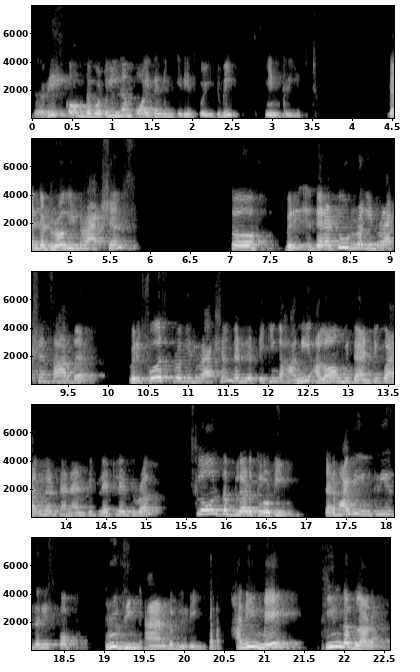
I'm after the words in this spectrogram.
the risk of the botulinum poisoning, it is going to be increased. Then the drug interactions. So very, there are two drug interactions are there. Very first drug interaction that is taking honey along with the anticoagulants and antiplatelet drug slows the blood clotting that might increase the risk of bruising and the bleeding. Honey may thin the blood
